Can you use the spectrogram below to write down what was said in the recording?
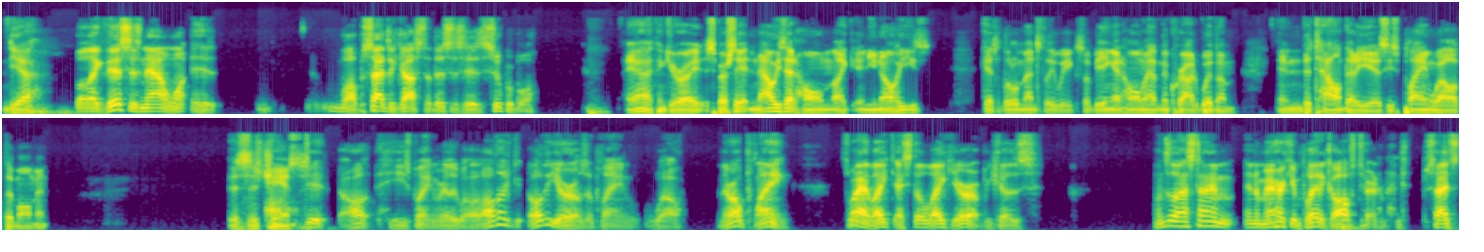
Yeah. But like this is now one his. Well, besides Augusta, this is his Super Bowl. Yeah, I think you're right. Especially at, now he's at home, like, and you know he's gets a little mentally weak. So being at home, having the crowd with him, and the talent that he is, he's playing well at the moment. This is his oh, chance. Oh, dude, all he's playing really well. All the all the Euros are playing well. They're all playing. That's why I like. I still like Europe because when's the last time an American played a golf tournament? Besides,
